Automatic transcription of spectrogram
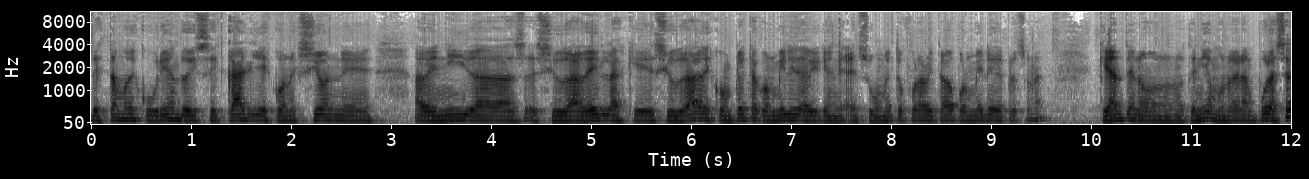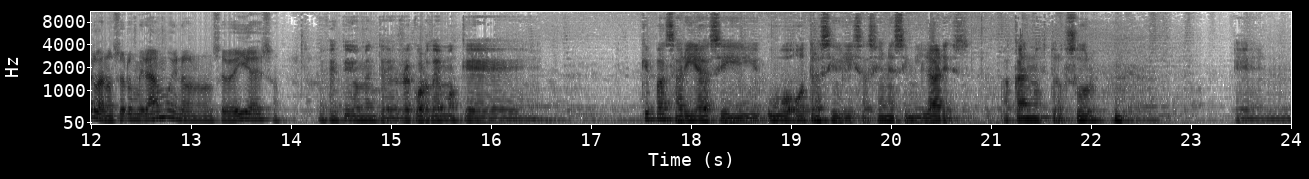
estamos descubriendo, dice, calles, conexiones, avenidas, eh, ciudadelas, que ciudades completas con miles de que en, en su momento fueron habitadas por miles de personas, que antes no, no teníamos, no eran pura selva, nosotros miramos y no, no se veía eso. Efectivamente, recordemos que ¿qué pasaría si hubo otras civilizaciones similares acá en nuestro sur? En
